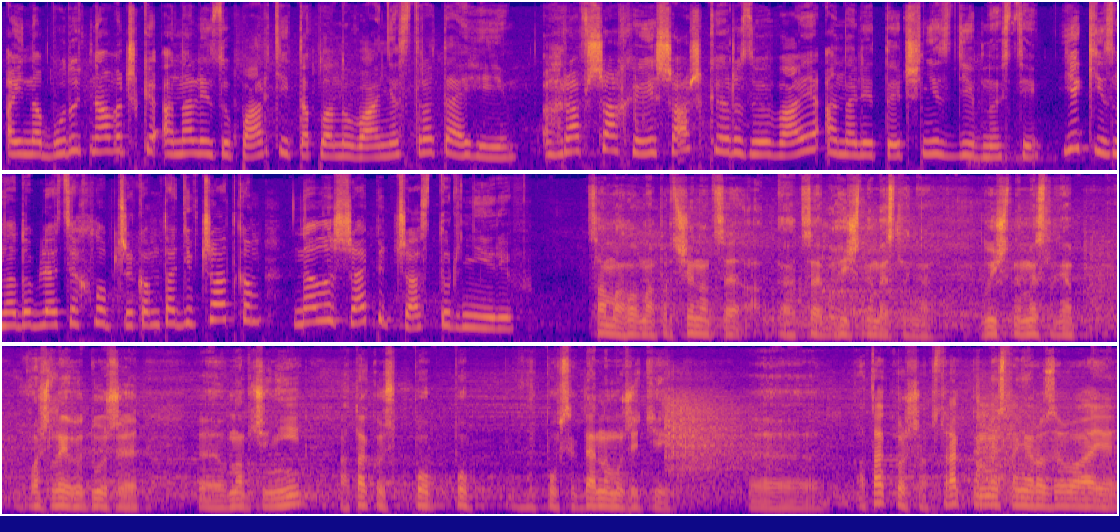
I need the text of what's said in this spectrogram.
а й набудуть навички аналізу партій та планування стратегії. Гра в шахи і шашки розвиває аналітичні здібності, які знадобляться хлопчикам та дівчаткам не лише під час турнірів. Сама головна причина це, це логічне мислення. Логічне мислення важливе дуже е, в навчанні, а також по, по, в повсякденному житті. Е, А також абстрактне мислення розвиває,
